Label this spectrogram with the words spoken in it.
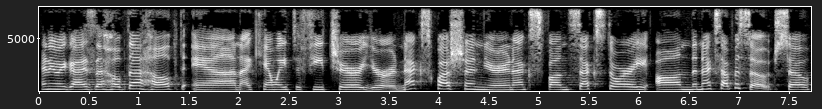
Anyway, guys, I hope that helped. And I can't wait to feature your next question, your next fun sex story on the next episode. So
